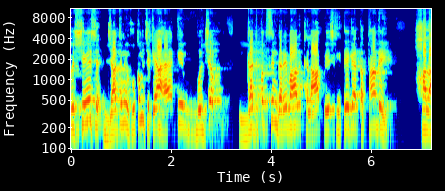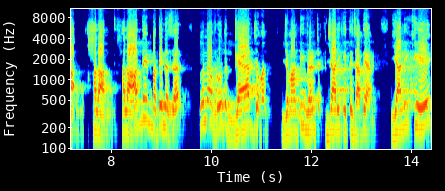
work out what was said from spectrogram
ਵਿਸ਼ੇਸ਼ ਜੱਜ ਨੇ ਹੁਕਮ ਚ ਕਿਹਾ ਹੈ ਕਿ ਮੁਲਜ਼ਮ ਗਜਪਤ ਸਿੰਘ ਗਰੇਵਾਲ ਖਿਲਾਫ ਪੇਸ਼ ਕੀਤੇ ਗਏ ਤੱਥਾਂ ਦੇ ਹਾਲਾਤ ਹਾਲਾਤ ਦੇ ਮੱਦੇਨਜ਼ਰ ਉਹਨਾਂ ਵਿਰੁੱਧ ਗੈਰ ਜਮਨ- ਜ਼ਮਾਨਤੀ ਵਾਰੰਟ ਜਾਰੀ ਕੀਤੇ ਜਾਂਦੇ ਹਨ। ਯਾਨੀ ਕਿ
